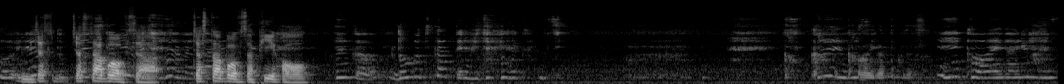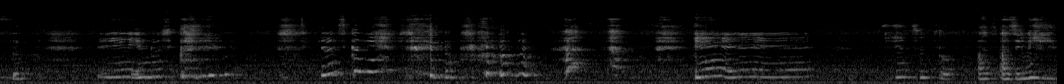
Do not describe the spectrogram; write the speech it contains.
mm, just just above the just above the pee hole. えー、可愛がりますえー、よろしくねよろしくねえー、えー、ちょっとあ味見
